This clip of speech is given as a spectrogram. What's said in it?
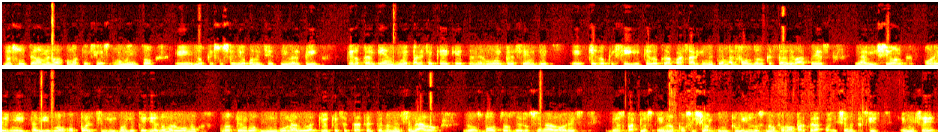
no es un tema menor, como te decía hace un momento, eh, lo que sucedió con la iniciativa del PRI, pero también me parece que hay que tener muy presente eh, qué es lo que sigue, qué es lo que va a pasar. Y en el tema de fondo, lo que está en debate es la visión por el militarismo o por el civilismo. Yo te diría, número uno, no tengo ninguna duda que hoy que se trata el tema en el Senado, los votos de los senadores de los partidos en la oposición, incluidos no forman parte de la coalición, es decir, MC,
